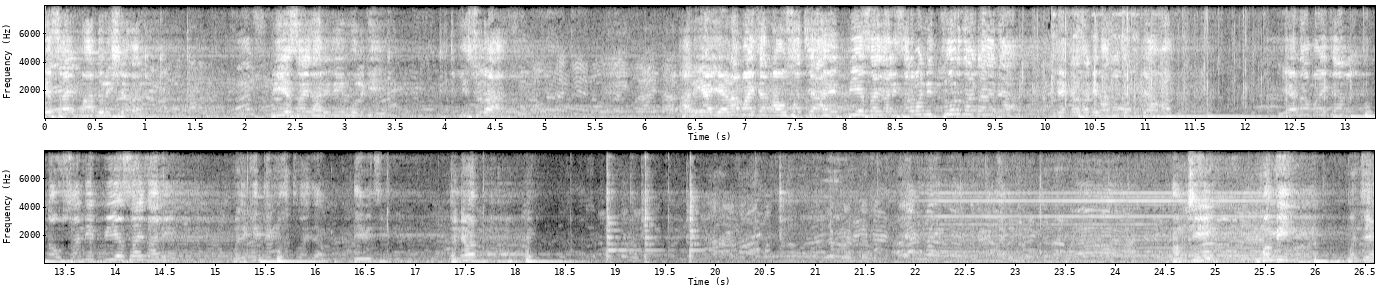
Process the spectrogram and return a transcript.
पी एस आय माधुरी शेजार पी एस आय झालेली ही मुलगी ही सुद्धा आणि या येणामाईच्या नवसाची आहे पी एस आय झाली. सर्वांनी चोर जाट आहे त्या लेकरासाठी वाजवायच्या. त्या बाजू येणामाईच्या नवसानी पी एस आय झाली. म्हणजे किती महत्त्व आहे त्या देवीचं. धन्यवाद. आमची मम्मी म्हणजे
